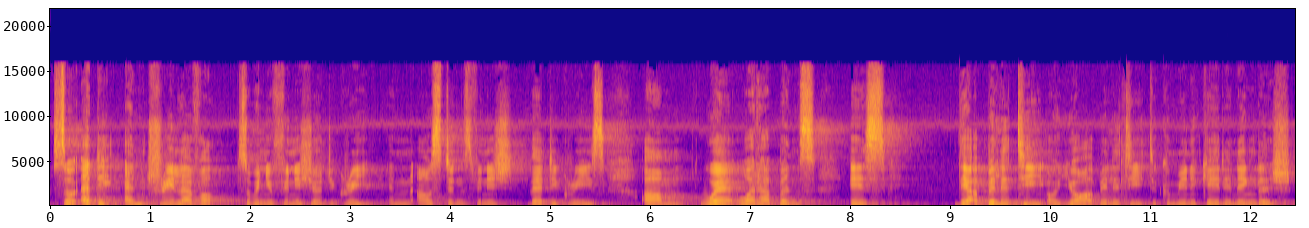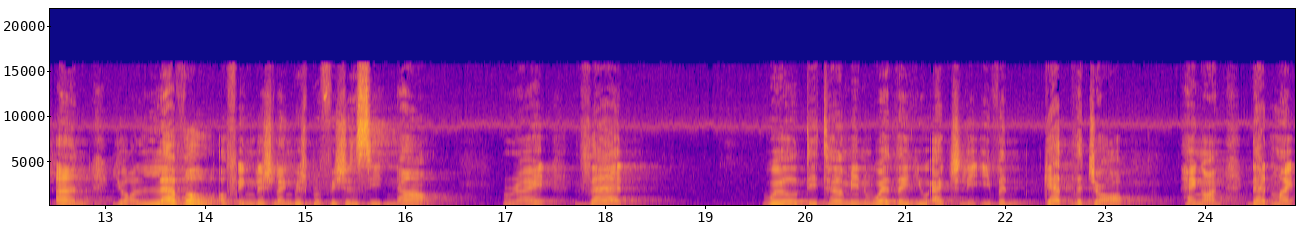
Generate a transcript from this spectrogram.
So at the entry level, so when you finish your degree, and our students finish their degrees, um, where what happens is their ability or your ability to communicate in English and your level of English language proficiency now, right? That will determine whether you actually even get the job. Hang on, that might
